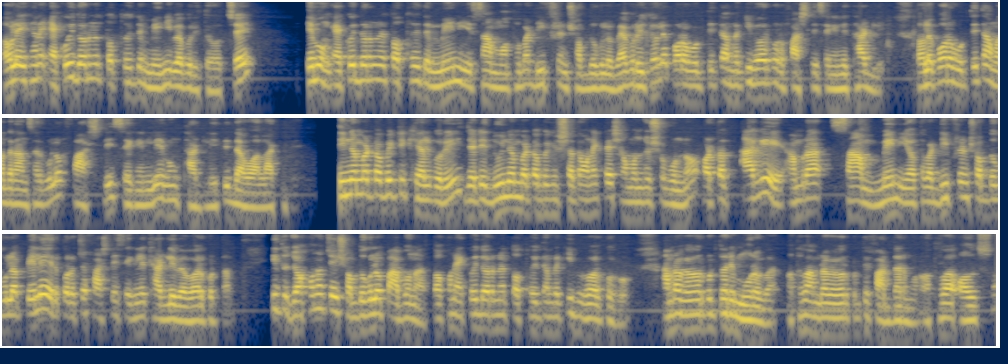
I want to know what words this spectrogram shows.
তাহলে এখানে একই ধরনের তথ্য দিতে মেনি ব্যবহৃত হচ্ছে এবং একই ধরনের তথ্য দিতে মেনি সাম অথবা ডিফারেন্ট শব্দগুলো ব্যবহৃত হলে পরবর্তীতে আমরা কি ব্যবহার করব? ফার্স্টলি সেকেন্ডলি থার্ডলি তাহলে পরবর্তীতে আমাদের আনসারগুলো ফার্স্টলি সেকেন্ডলি এবং থার্ডলিতে দেওয়া লাগবে। তিন নম্বর টপিকটি খেয়াল করি, যেটি দুই নম্বর টপিকের সাথে অনেকটাই সামঞ্জস্যপূর্ণ, অর্থাৎ আগে আমরা সাম মেনি অথবা ডিফারেন্ট শব্দগুলো পেলে এরপর হচ্ছে ফার্স্টলি সেকেন্ডলি থার্ডলি ব্যবহার করতাম। কিন্তু যখন হচ্ছে এই শব্দগুলো পাবো না, তখন একই ধরনের তথ্য দিতে আমরা কি ব্যবহার করব? আমরা ব্যবহার করতে পারি মোরোবার অথবা আমরা ব্যবহার করতে ফার্দার মোর অথবা অলসো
